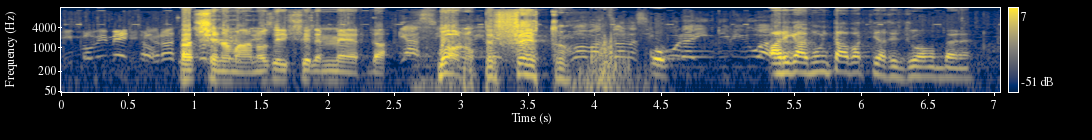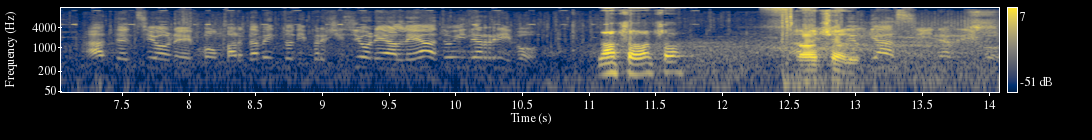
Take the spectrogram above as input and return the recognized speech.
In movimento. Lascia una mano, sei figlio merda. Buono, perfetto. Nuova zona sicura individuata. Ah, raga, è momento la partita se giochiamo bene. Attenzione, bombardamento di precisione alleato in arrivo. Lancia, lancia. Lasciato. Del gas in arrivo.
